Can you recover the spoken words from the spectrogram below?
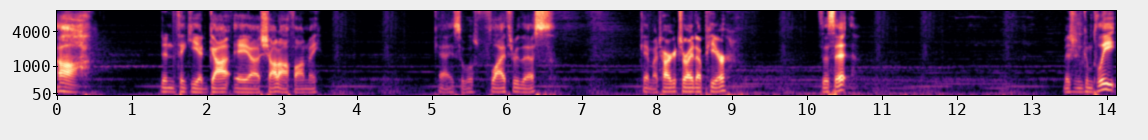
Ah. Oh, didn't think he had got a uh, shot off on me. Okay, so we'll fly through this. Okay, my target's right up here. Is this it? Mission complete.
